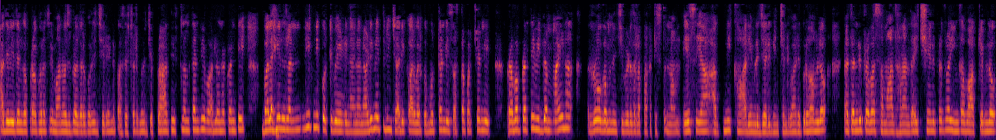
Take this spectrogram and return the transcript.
అదేవిధంగా ప్రభుత్వ మనోజ్ బ్రదర్ గురించి రెండు సిస్టర్ గురించి ప్రార్థిస్తున్నాం. తండ్రి వారిలో ఉన్నటువంటి బలహీనలన్నింటినీ కొట్టివేయండి నాయన. నడినెత్తి నుంచి అరికాల వరకు ముట్టండి స్వస్థపరచండి. ప్రభ ప్రతి విధమైన రోగం నుంచి విడుదల ప్రకటిస్తున్నాం. ఏసియా అగ్ని కార్యములు జరిగించండి. వారి గృహంలో నా తండ్రి ప్రభ సమాధానం దయచేయండి. ప్రతి ఇంకా వాక్యంలో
